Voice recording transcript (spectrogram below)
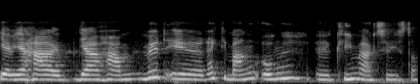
Jamen, jeg har, jeg har mødt øh, rigtig mange unge øh, klimaaktivister,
